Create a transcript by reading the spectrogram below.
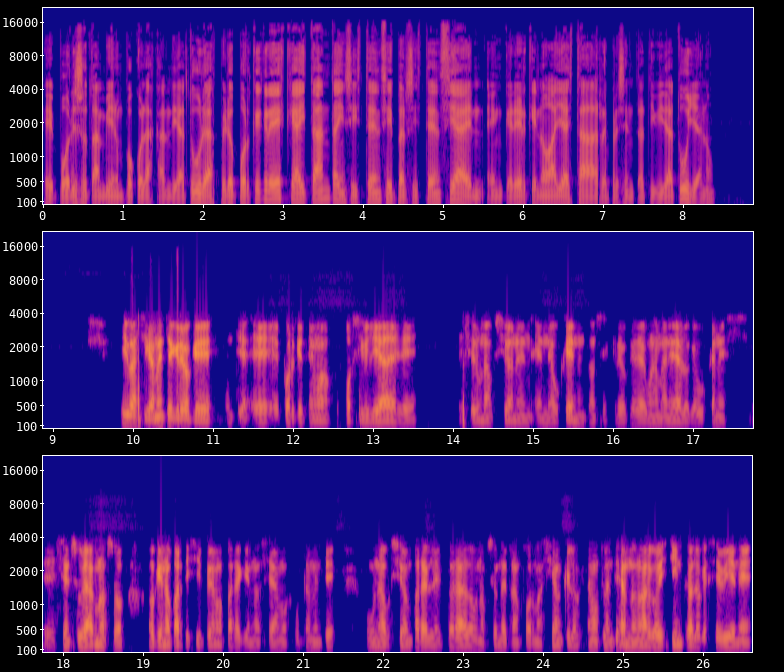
eh, por eso también un poco las candidaturas, pero ¿por qué crees que hay tanta insistencia y persistencia en, en querer que no haya esta representatividad tuya, no? Y básicamente creo que eh, porque tenemos posibilidades de, de ser una opción en, en, entonces creo que de alguna manera lo que buscan es eh, censurarnos o, o, que no participemos para que no seamos justamente una opción para el electorado, una opción de transformación que es lo que estamos planteando, no algo distinto a lo que se viene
